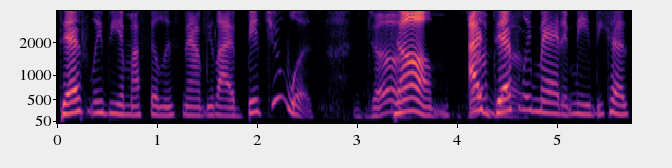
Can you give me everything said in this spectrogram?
definitely be in my feelings now. Be like, bitch, you was Dumb. dumb. I Dumb, definitely mad at me because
